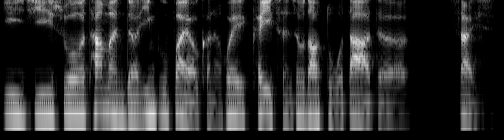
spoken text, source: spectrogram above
以及说他们的 input file 可能会可以承受到多大的 size。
